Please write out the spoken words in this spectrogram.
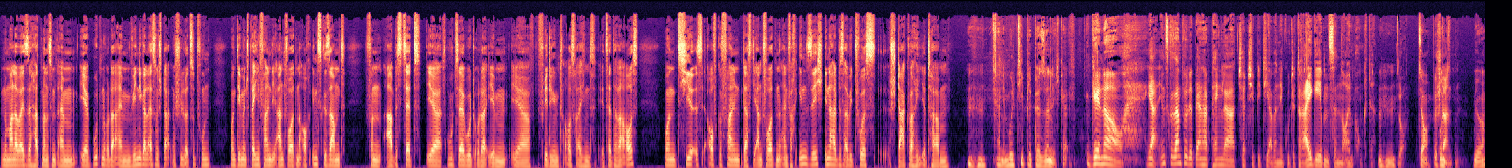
Normalerweise hat man es mit einem eher guten oder einem weniger leistungsstarken Schüler zu tun und dementsprechend fallen die Antworten auch insgesamt von A bis Z eher gut, sehr gut oder eben eher befriedigend, ausreichend etc. aus. Und hier ist aufgefallen, dass die Antworten einfach in sich innerhalb des Abiturs stark variiert haben. Mhm. Eine multiple Persönlichkeit. Genau. Ja, insgesamt würde Bernhard Pengler ChatGPT aber eine gute 3 geben, es sind 9 Punkte. Mhm. So, so, bestanden. Und, ja.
